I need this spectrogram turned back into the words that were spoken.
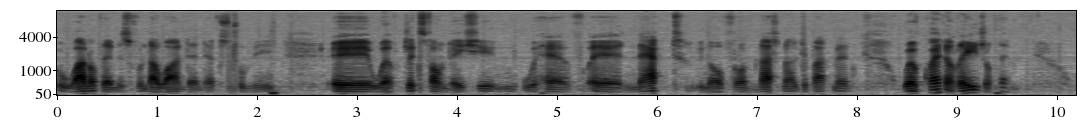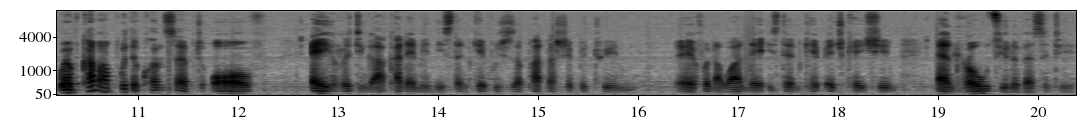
One of them is Funda Wande next to me. Uh, we have Clicks Foundation, we have uh, NECT, you know, from National Department. We have quite a range of them. We have come up with the concept of a reading academy in the Eastern Cape, which is a partnership between uh, Funda Wande, Eastern Cape Education, and Rhodes University,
